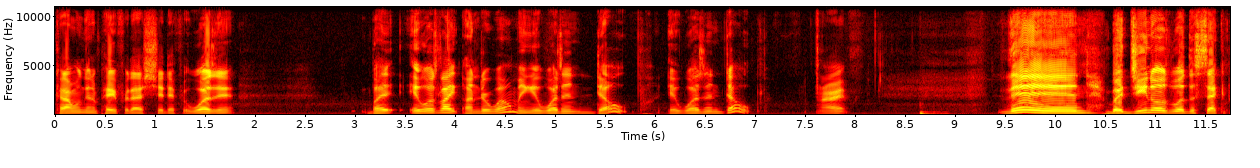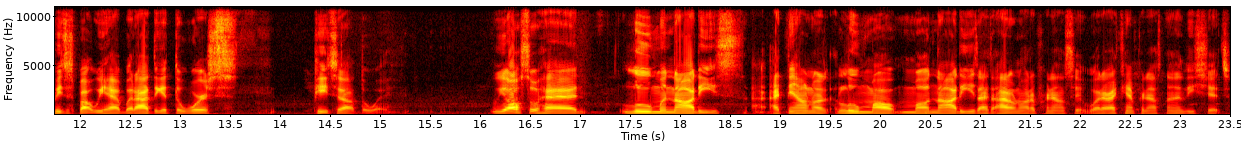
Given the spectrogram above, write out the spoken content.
cuz I wasn't going to pay for that shit if it wasn't. But it was like underwhelming. It wasn't dope. It wasn't dope. All right. Then, but Gino's was the second pizza spot we had, but I had to get the worst pizza out the way. We also had Lou Manati's. I think I don't know Manati's. I, I don't know how to pronounce it. Whatever. I can't pronounce none of these shits.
